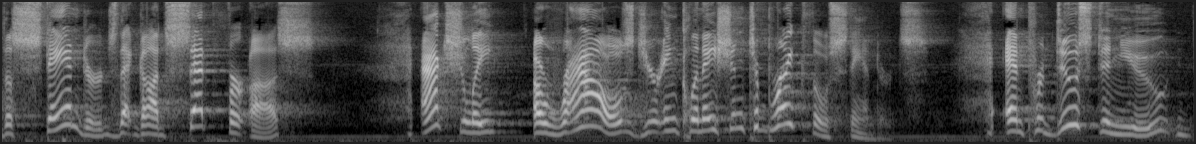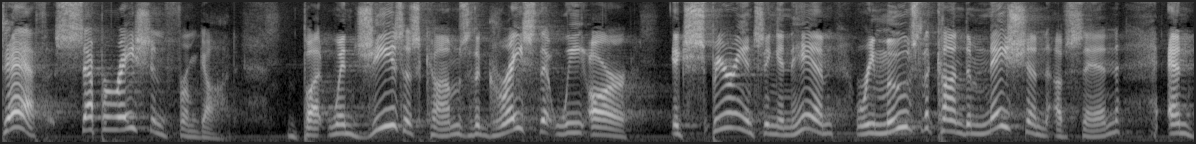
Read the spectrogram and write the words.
the standards that God set for us actually aroused your inclination to break those standards and produced in you death, separation from God. But when Jesus comes, the grace that we are experiencing in Him removes the condemnation of sin and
